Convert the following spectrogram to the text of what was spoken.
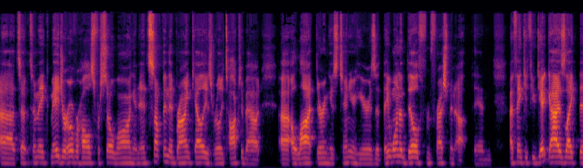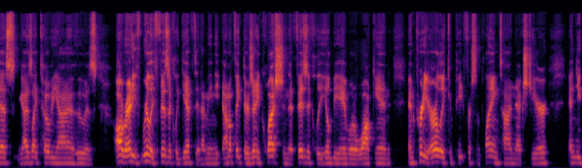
uh, to, to make major overhauls for so long. And it's something that Brian Kelly has really talked about uh, a lot during his tenure here is that they want to build from freshmen up. And I think if you get guys like this, guys like Toviano, who is already really physically gifted, I mean, I don't think there's any question that physically he'll be able to walk in and pretty early compete for some playing time next year and you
